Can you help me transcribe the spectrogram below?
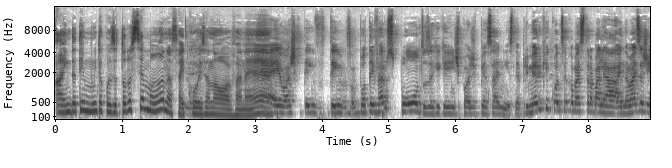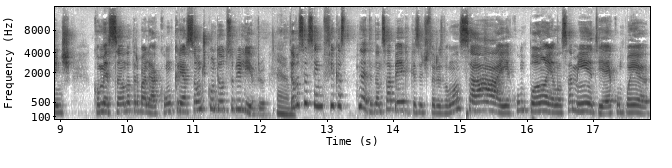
ainda tem muita coisa. Toda semana sai coisa nova, né? É, eu acho que tem, tem. Botei vários pontos aqui que a gente pode pensar nisso, né? Primeiro que quando você começa a trabalhar, ainda mais a gente começando a trabalhar com criação de conteúdo sobre livro. É. Então você sempre fica né, tentando saber o que que as editoras vão lançar, e acompanha lançamento, e aí acompanha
